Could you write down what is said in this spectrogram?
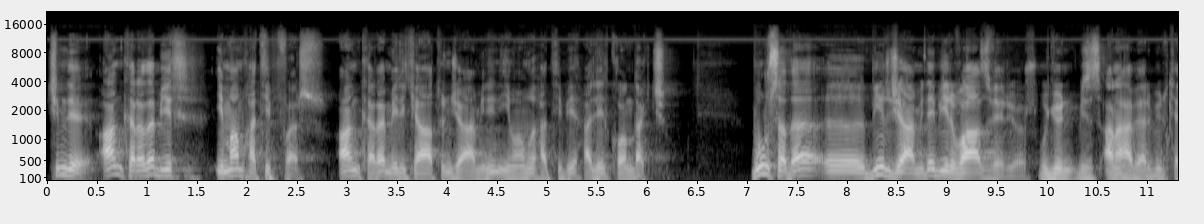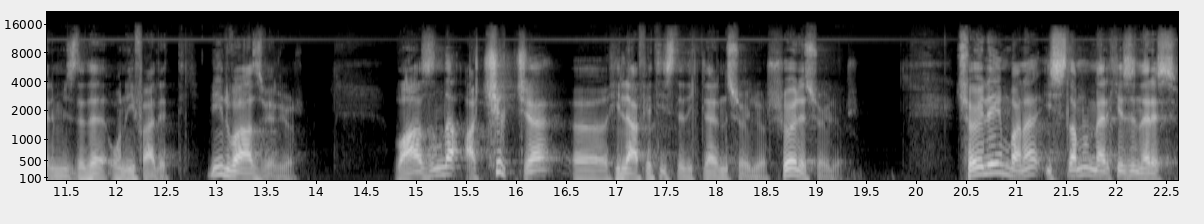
şimdi Ankara'da bir imam hatip var. Ankara Melike Hatun Camii'nin imamı hatibi Halil Kondakçı. Bursa'da e, bir camide bir vaaz veriyor. Bugün biz ana haber bültenimizde de onu ifade ettik. Bir vaaz veriyor. Vaazında açıkça e, hilafeti istediklerini söylüyor. Şöyle söylüyor. Söyleyin bana İslam'ın merkezi neresi?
